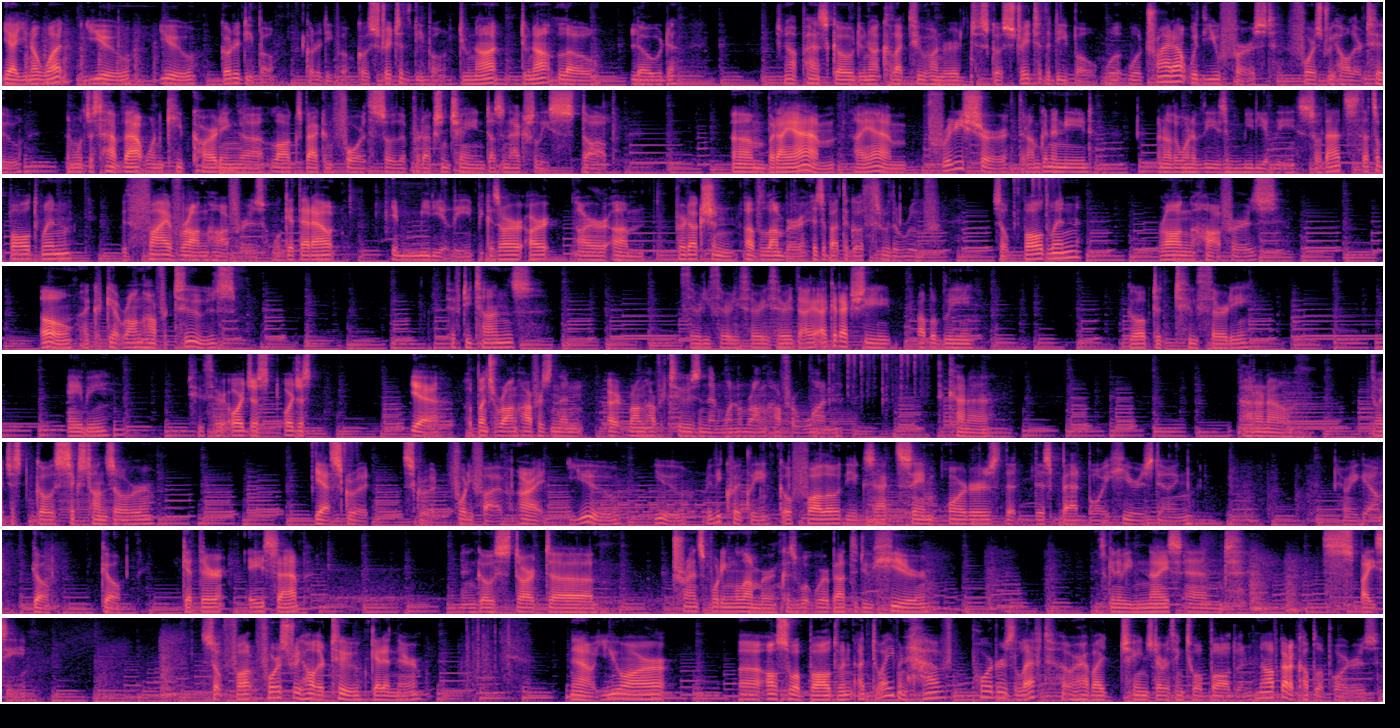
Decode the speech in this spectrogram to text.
yeah, you know what? You, you, go to depot. Go to depot. Go straight to the depot. Do not, do not low, load. Do not pass go, do not collect 200, just go straight to the depot. We'll, we'll try it out with you first, Forestry Hauler 2, and we'll just have that one keep carting uh, logs back and forth so the production chain doesn't actually stop. Um, but I am, I am pretty sure that I'm gonna need another one of these immediately. So that's that's a Baldwin with five Ronghoffers. We'll get that out immediately because our our our um, production of lumber is about to go through the roof. So Baldwin, Ronghoffers. Oh, I could get Ronghoffer 2s. 50 tons. 30, 30, 30, 30. I, I could actually probably go up to 230. Maybe. 230. Or just, or just, yeah, a bunch of Ronghoffers and then, or Ronghoffer 2s and then one Ronghoffer 1. To kind of I don't know. Do I just go six tons over? Yeah, screw it. Screw it. 45. Alright, you, you, really quickly, go follow the exact same orders that this bad boy here is doing. There we go. Go. Go. Get there ASAP. And go start uh, transporting lumber, because what we're about to do here is going to be nice and spicy. So Forestry Hauler 2, get in there. Now, you are uh, also a Baldwin. Uh, do I even have porters left? Or have I changed everything to a Baldwin? No, I've got a couple of porters.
